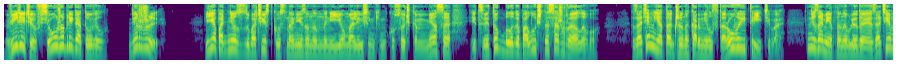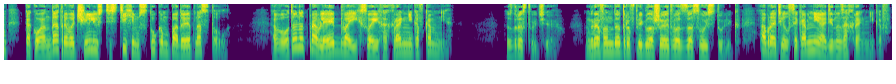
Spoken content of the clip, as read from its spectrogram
Видите, все уже приготовил. Держи». Я поднес зубочистку с нанизанным на нее малюсеньким кусочком мяса, и цветок благополучно сожрал его. Затем я также накормил второго и третьего, незаметно наблюдая за тем, как у Андатрова челюсть с тихим стуком падает на стол. Вот он отправляет двоих своих охранников ко мне. «Здравствуйте. Граф Андатров приглашает вас за свой столик», — обратился ко мне один из охранников.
